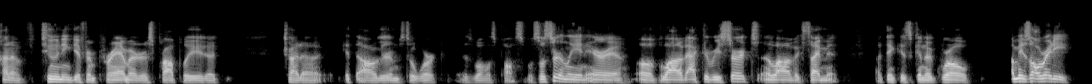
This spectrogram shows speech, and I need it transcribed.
kind of tuning different parameters properly to try to get the algorithms to work as well as possible. So certainly an area of a lot of active research and a lot of excitement. I think is going to grow I mean, it's already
